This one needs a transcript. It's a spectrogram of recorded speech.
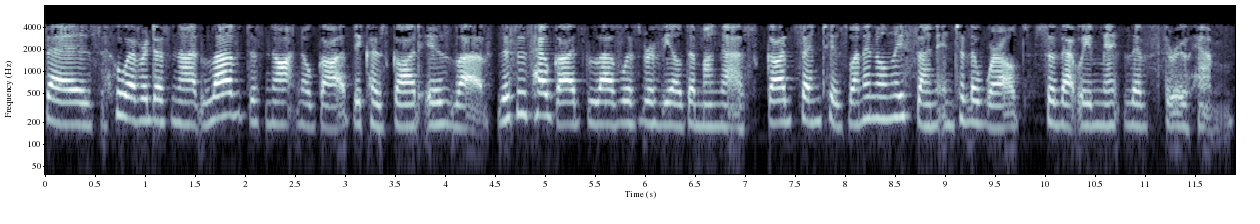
says, Whoever does not love does not know God, because God is love. This is how God's love was revealed among us. God sent his one and only Son into the world so that we may live through him.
